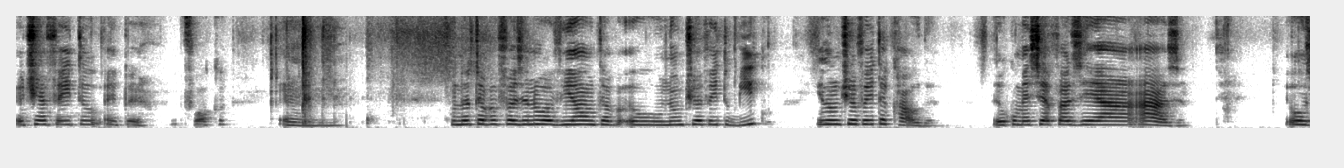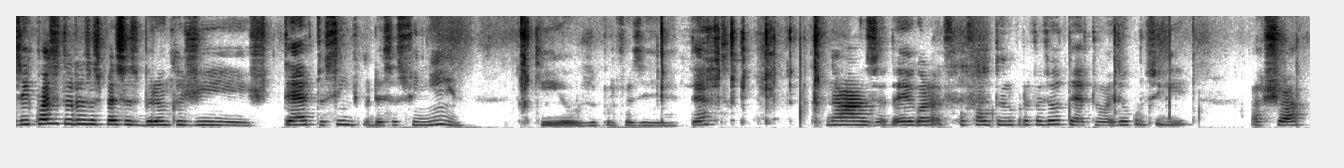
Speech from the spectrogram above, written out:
eu tinha feito... Aí, pera, foca. É... Quando eu tava fazendo o avião, eu, não tinha feito bico e não tinha feito a cauda. Eu comecei a fazer a, a asa. Eu usei quase todas as peças brancas de teto, assim, tipo dessas fininhas, que eu uso para fazer teto, na asa. Daí agora ficou faltando para fazer o teto, mas eu consegui achar.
